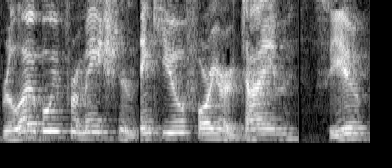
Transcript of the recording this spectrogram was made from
reliable information. Thank you for your time. See you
